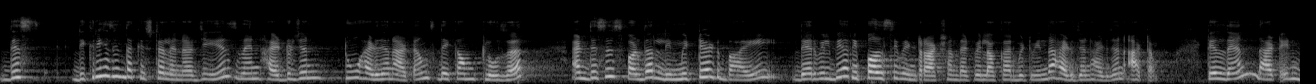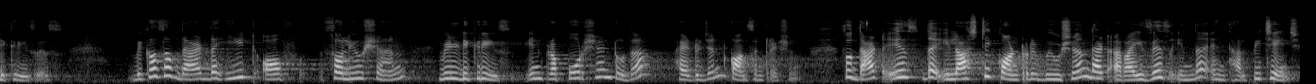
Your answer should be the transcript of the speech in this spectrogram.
This decrease in the crystal energy is when hydrogen 2 hydrogen atoms they come closer and this is further limited by there will be a repulsive interaction that will occur between the hydrogen hydrogen atom till then that it decreases. Because of that the heat of solution will decrease in proportion to the hydrogen concentration. So, that is the elastic contribution that arises in the enthalpy change.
